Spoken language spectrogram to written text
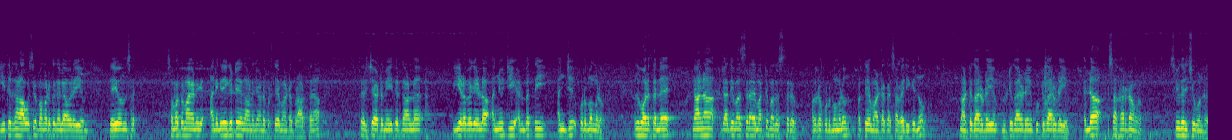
ഈ തിരുനാൾ ആഘോഷത്തിൽ പങ്കെടുക്കുന്ന എല്ലാവരെയും ദൈവം സമർത്ഥമായി അനു- അനുഗ്രഹിക്കട്ടെ എന്നാണ് ഞങ്ങളുടെ പ്രത്യേകമായിട്ട് പ്രാർത്ഥന. തീർച്ചയായിട്ടും ഈ തിരുനാളിന് ഈ ഇടവകയുള്ള അഞ്ഞൂറ്റി എൺപത്തി അഞ്ച് കുടുംബങ്ങളും അതുപോലെ തന്നെ നാനാ ജാതി മതസ്ഥരായ മറ്റ് മതസ്ഥരും അവരുടെ കുടുംബങ്ങളും പ്രത്യേകമായിട്ടൊക്കെ സഹകരിക്കുന്നു. നാട്ടുകാരുടെയും വീട്ടുകാരുടെയും കൂട്ടുകാരുടെയും എല്ലാ സഹകരണങ്ങളും സ്വീകരിച്ചുകൊണ്ട്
